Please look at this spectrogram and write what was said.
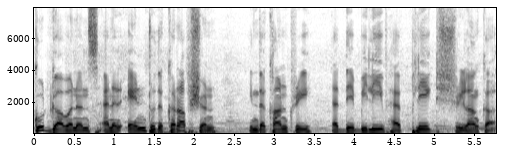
good governance and an end to the corruption in the country that they believe have plagued Sri Lanka.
